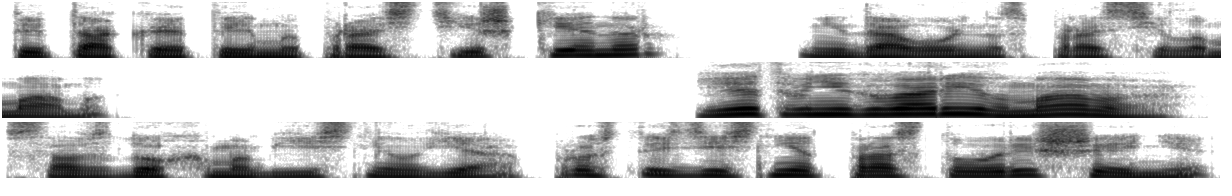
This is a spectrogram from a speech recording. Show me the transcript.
ты так это им и простишь, Кеннер? Недовольно спросила мама. «Я этого не говорил, мама», — со вздохом объяснил я. «Просто здесь нет простого решения.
